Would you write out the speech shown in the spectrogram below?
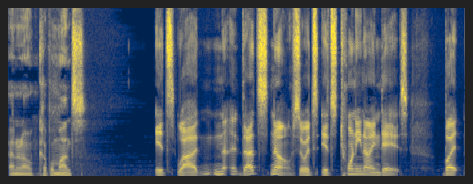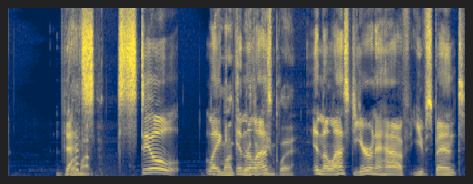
I don't know, a couple months. It's well, n- that's no. So it's it's 29 days, but that's still like in the last gameplay. in the last year and a half, you've spent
